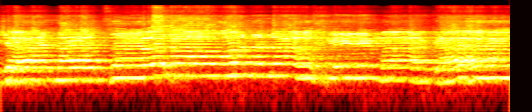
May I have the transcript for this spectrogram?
جلت روان لخی مگشوه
